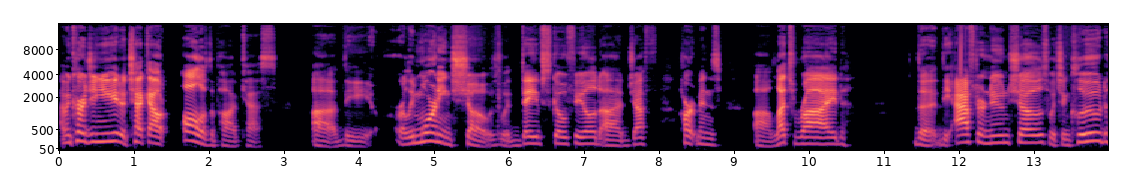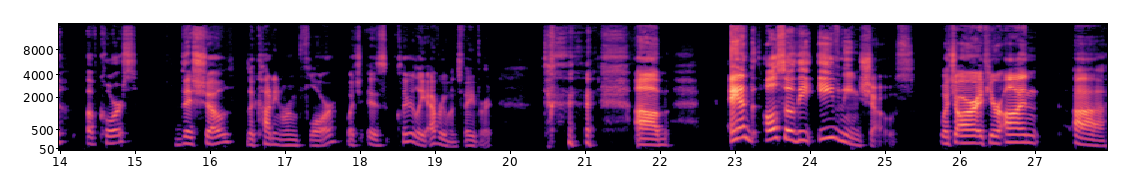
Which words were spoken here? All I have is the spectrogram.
I'm encouraging you to check out all of the podcasts, uh, the early morning shows with Dave Schofield, uh, Jeff Hartman's uh, Let's Ride, the the afternoon shows, which include, of course, this show, The Cutting Room Floor, which is clearly everyone's favorite. um, and also the evening shows, which are if you're on, uh,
